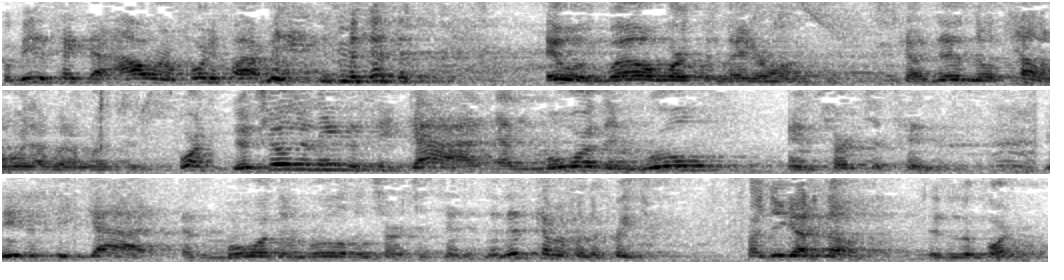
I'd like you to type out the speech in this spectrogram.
for me to take that hour and 45 minutes, it was well worth it later on. Because there's no telling where that would have went to. Fourth, your children need to see God as more than rules and church attendance. Need to see God as more than rules and church attendance. Now this is coming from the preacher. So you gotta know. This is important.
